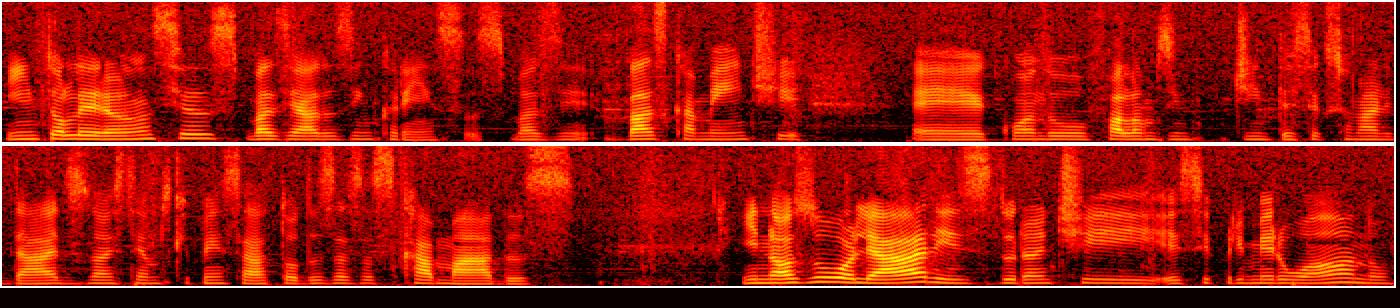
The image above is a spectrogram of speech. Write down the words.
e intolerâncias baseadas em crenças. Basicamente, é, quando falamos de interseccionalidades, nós temos que pensar todas essas camadas. E nós, o Olhares, durante esse primeiro ano,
